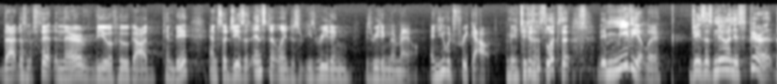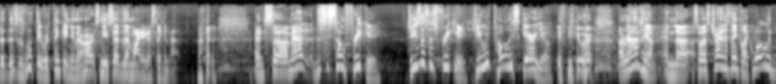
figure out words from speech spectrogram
that doesn't fit in their view of who God can be. And so Jesus instantly just he's reading he's reading their mail. And you would freak out. I mean, Jesus looks at immediately. Jesus knew in his spirit that this is what they were thinking in their hearts, and he said to them, "Why are you guys thinking that?" Right? And so imagine this is so freaky. Jesus is freaky. He would totally scare you if you were around him. And uh, so I was trying to think, like, what would,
